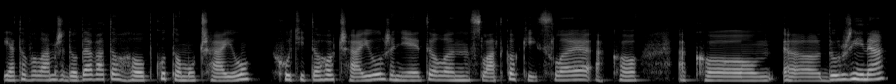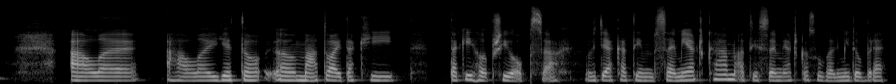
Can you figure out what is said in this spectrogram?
ja to volám, že dodáva to hĺbku tomu čaju, chuti toho čaju, že nie je to len sladko-kyslé ako, ako dužina, ale, ale je to, má to aj taký, taký hĺbší obsah vďaka tým semiačkám a tie semiačka sú veľmi dobré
